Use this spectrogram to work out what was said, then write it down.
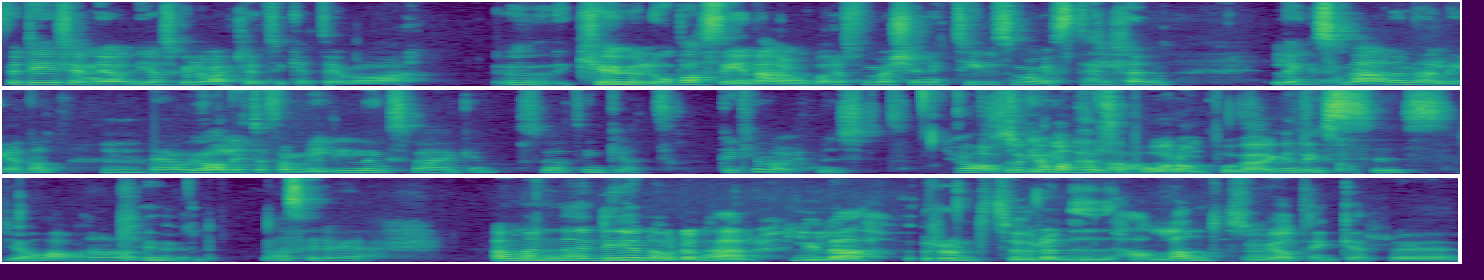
För det känner jag, jag skulle verkligen tycka att det var kul att bara se närområdet för man känner till så många ställen längs med den här leden. Mm. Eh, Och jag har lite familj längs vägen så jag tänker att det kan vara rätt mysigt. Ja, Så så, kan man hälsa planen. på dem på vägen liksom. Precis. Ja, Ja. kul! Vad ska du göra? Ja men eh, det är nog den här lilla rundturen i Halland som Mm. jag tänker. eh,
